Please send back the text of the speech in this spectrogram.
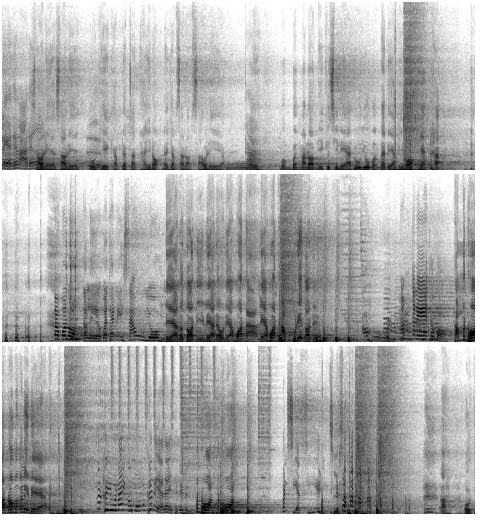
แหล่เด้อล่ะเด้อ สาวเหล่สาวเหล่เออโอเคครับเดี๋ยวจัดให้เนาะนะครับสำหรับสาวเหล่โอ้ค่ะ ยผมเบิ่งมารอบนี้คือสีเหล่ดูอยู่เบิ่งแตาแดดที่ออกแห้งคักต้องมาลองกันแล้วว่าท่านในเศร้าอยู่เหล่เราตอนนี้เหล่เราเหล่พ่อหนาเหล่พ่อทับผู้นี้ตอนนี้เอ้าทำกันแน่เธอบอกทำมันห่อนเนาะมันก็เลยเหล่มันคืออยู่ในกระมุมมันขึ้นแหล่ได้เธอได้ดึงมันห่อนมันห่อนมันเสียดสีมันเสีย อะโอเค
